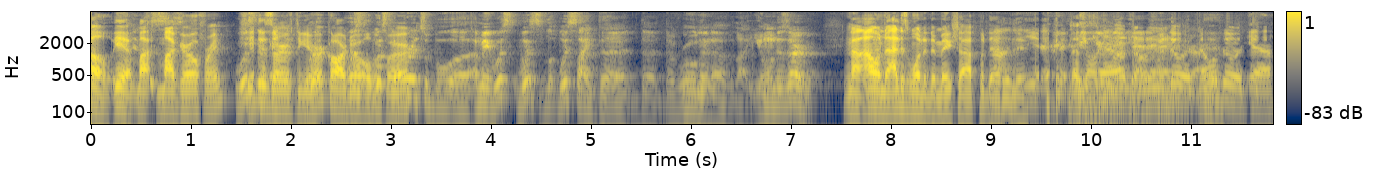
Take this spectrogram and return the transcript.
Oh yeah, my, my girlfriend. She deserves to get her car door what's- open what's for the her. principle? Uh, I mean, what's what's what's like the, the the ruling of like you don't deserve it. No, I don't know. I just wanted to make sure I put that Nah, in there. yeah. That's all. Yeah, Cal, yeah, don't yeah, even do it. Don't do it, Cal.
